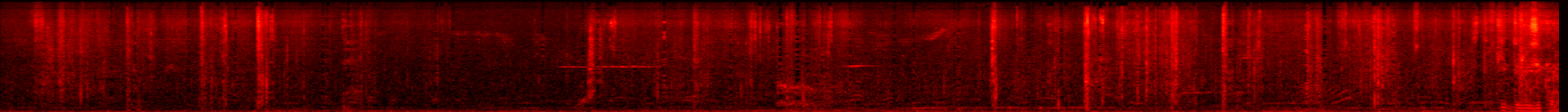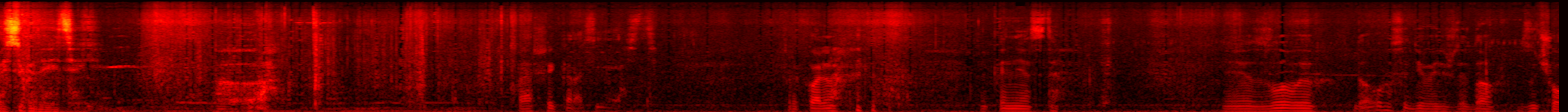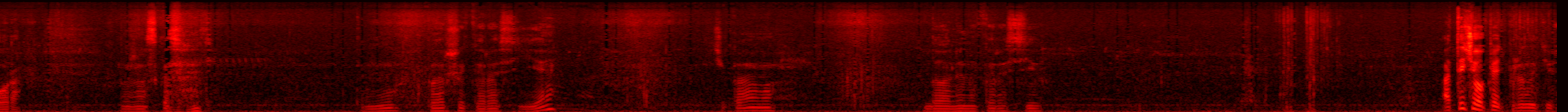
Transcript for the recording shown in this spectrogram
Такі друзі карасюка дивіться. які. О. Перший карась есть. Прикольно. Наконец-то. Я його зловив. Довго сидів і ждав. З учора, можна сказати. Тому перший карась є. Чекаємо далі на карасів. А ти чого опять прилетів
